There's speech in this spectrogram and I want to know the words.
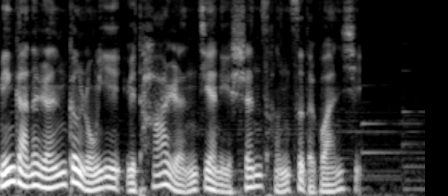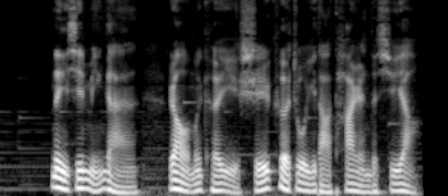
敏感的人更容易与他人建立深层次的关系。内心敏感，让我们可以时刻注意到他人的需要。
